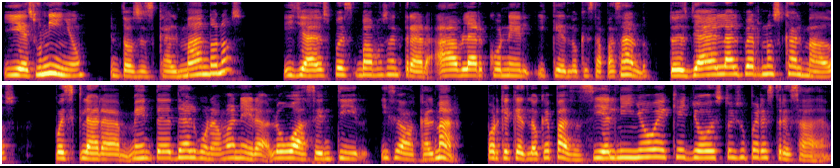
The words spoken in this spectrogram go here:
y es un niño, entonces calmándonos y ya después vamos a entrar a hablar con él y qué es lo que está pasando. Entonces ya él al vernos calmados, pues claramente de alguna manera lo va a sentir y se va a calmar. Porque ¿qué es lo que pasa? Si el niño ve que yo estoy súper estresada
